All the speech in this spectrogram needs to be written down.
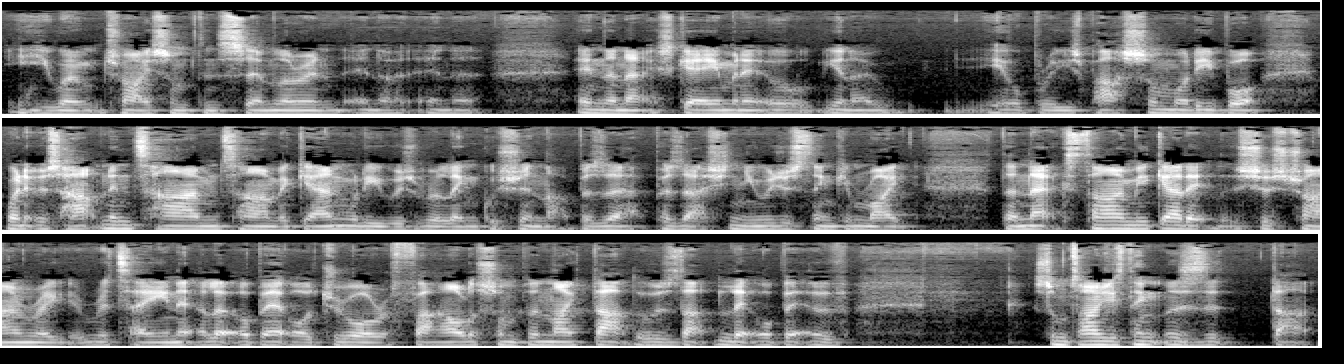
he won't try something similar in in a in a in the next game and it'll you know he'll breeze past somebody but when it was happening time and time again when he was relinquishing that posse- possession you were just thinking right the next time you get it let's just try and re- retain it a little bit or draw a foul or something like that there was that little bit of sometimes you think there's that, that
